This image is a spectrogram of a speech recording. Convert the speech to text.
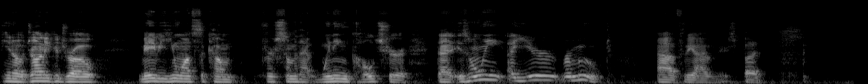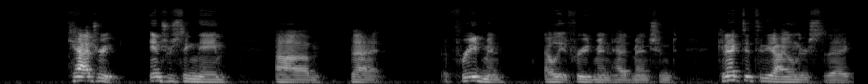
you know, Johnny Gaudreau, maybe he wants to come for some of that winning culture that is only a year removed uh, for the Islanders. But Kadri, interesting name um, that Friedman, Elliot Friedman, had mentioned, connected to the Islanders today.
